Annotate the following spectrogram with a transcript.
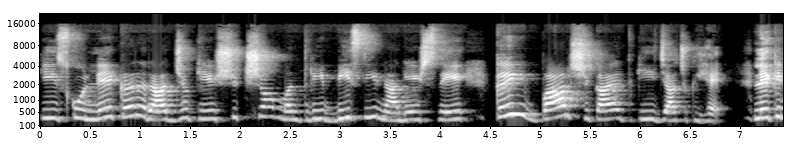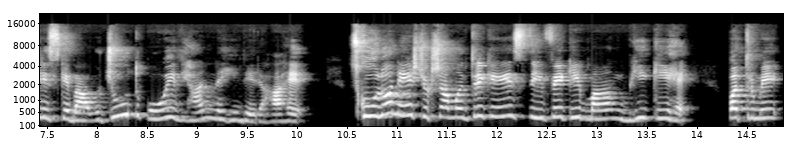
कि इसको लेकर राज्य के शिक्षा मंत्री बीसी नागेश से कई बार शिकायत की जा चुकी है, लेकिन इसके बावजूद कोई ध्यान नहीं दे रहा है। स्कूलों ने शिक्षा मंत्री के इस्तीफे की मांग भी की है। पत्र में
